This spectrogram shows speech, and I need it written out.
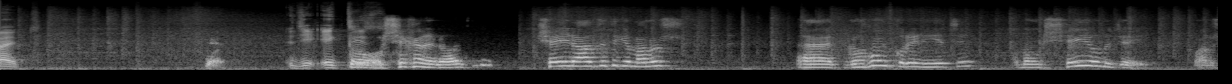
রাইট তো একত্রিশ সেখানে রয়েছে। সেই রাজনীতিকে মানুষ গ্রহণ করে নিয়েছে এবং সেই অনুযায়ী মানুষ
